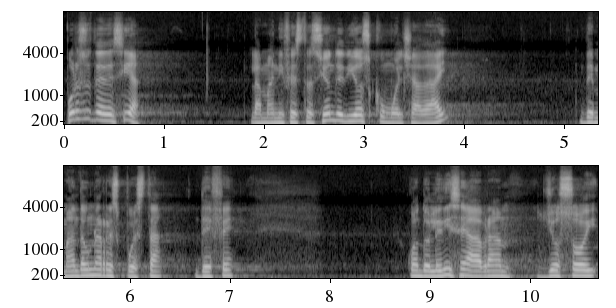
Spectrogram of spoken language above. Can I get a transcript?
Por eso te decía, la manifestación de Dios como el Shaddai demanda una respuesta de fe. Cuando le dice a Abraham, yo soy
